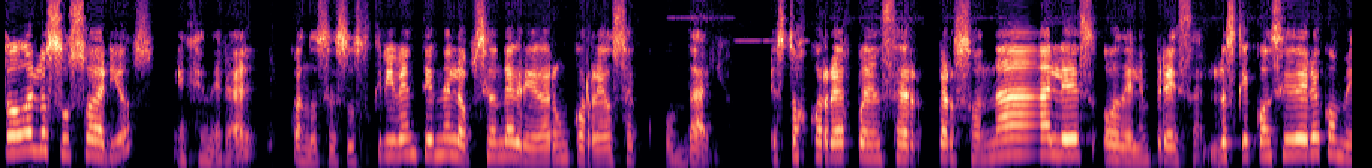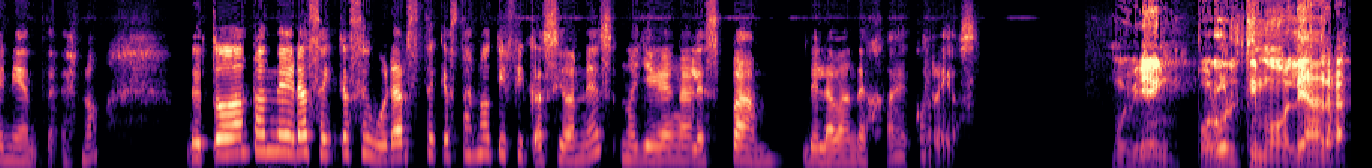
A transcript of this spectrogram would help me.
Todos los usuarios, en general, cuando se suscriben, tienen la opción de agregar un correo secundario. Estos correos pueden ser personales o de la empresa, los que considere convenientes, ¿no? De todas maneras, hay que asegurarse que estas notificaciones no lleguen al spam de la bandeja de correos. Muy bien. Por último, Leandra,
